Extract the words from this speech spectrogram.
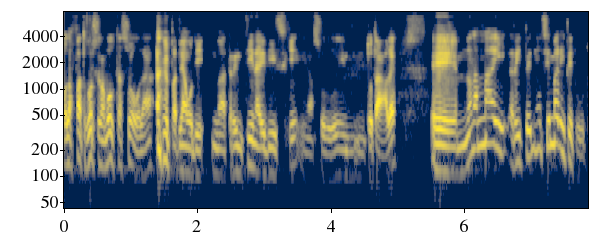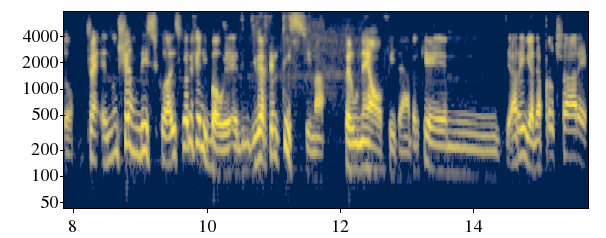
o l'ha fatto forse una volta sola, parliamo di una trentina di dischi in, assoluto, in totale, eh, non, mai, non, si è mai ripetuto, cioè non c'è un disco, la discografia di Bowie è divertentissima per un neofita, perché mh, arrivi ad approcciare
